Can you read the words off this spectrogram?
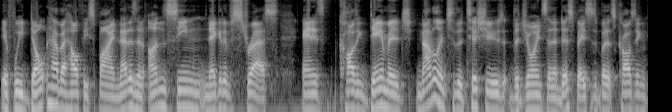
if we don't have a healthy spine, that is an unseen negative stress and it's causing damage not only to the tissues, the joints, and the disc spaces, but it's causing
